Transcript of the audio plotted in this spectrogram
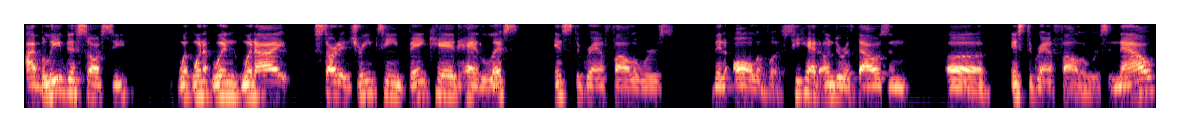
I believed in Saucy. When when when when I started Dream Team, Bankhead had less Instagram followers than all of us. He had under a thousand uh, Instagram followers. Now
